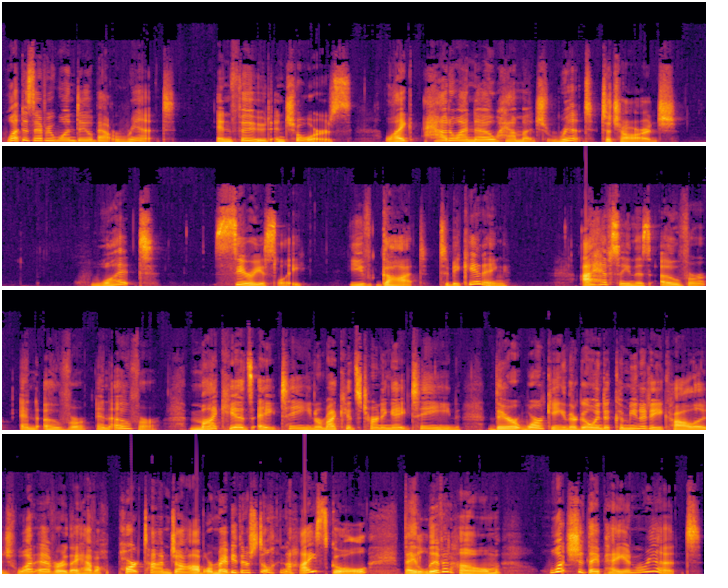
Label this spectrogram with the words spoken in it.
What does everyone do about rent and food and chores? Like, how do I know how much rent to charge? What? Seriously, you've got to be kidding. I have seen this over and over and over. My kid's 18 or my kid's turning 18. They're working, they're going to community college, whatever. They have a part time job, or maybe they're still in high school. They live at home. What should they pay in rent?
